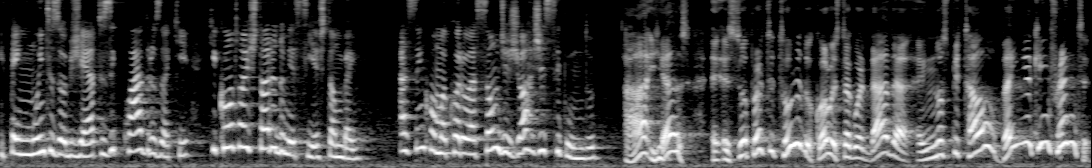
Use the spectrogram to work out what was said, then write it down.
E tem muitos objetos e quadros aqui que contam a história do Messias também. Assim como a coroação de Jorge II. Ah, yes, sua partitura do coro está guardada em um hospital bem aqui em frente.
